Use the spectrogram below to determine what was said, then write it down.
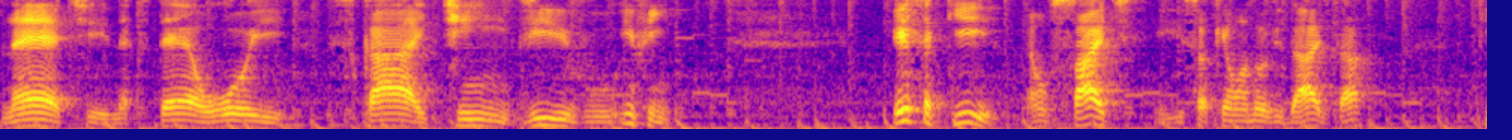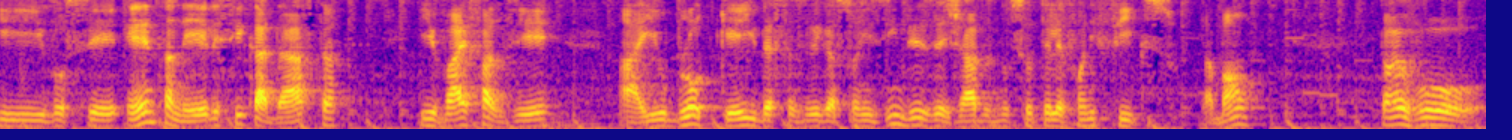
NET, Nextel, Oi, Sky, TIM, Vivo, enfim. Esse aqui é um site, e isso aqui é uma novidade, tá? Que você entra nele, se cadastra e vai fazer aí o bloqueio dessas ligações indesejadas no seu telefone fixo, tá bom? Então eu vou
